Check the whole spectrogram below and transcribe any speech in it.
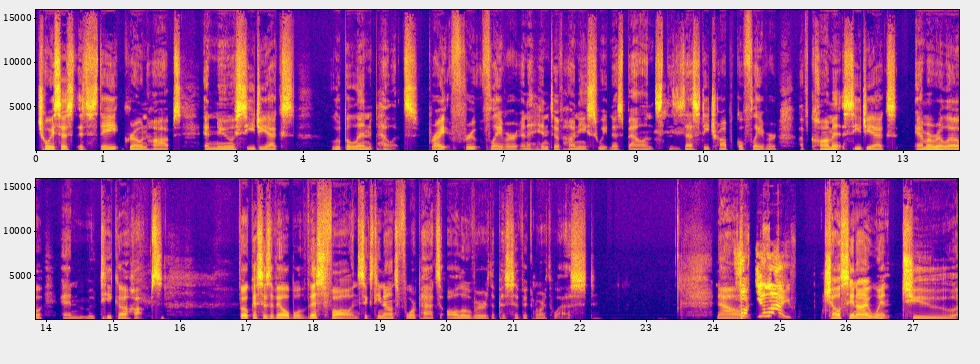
choicest estate grown hops and new CGX lupulin pellets. Bright fruit flavor and a hint of honey sweetness balance the zesty tropical flavor of Comet CGX, Amarillo, and Motueka hops. Focus is available this fall in 16 ounce four packs all over the Pacific Northwest. Now, Fuck your life. Chelsea and I went to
